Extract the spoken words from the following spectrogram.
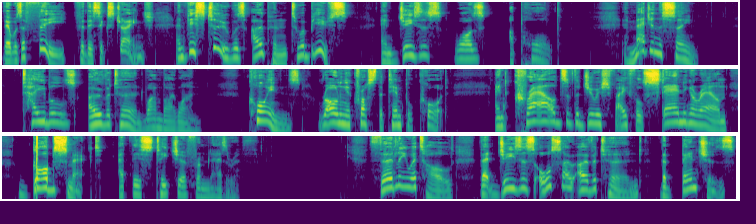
there was a fee for this exchange, and this too was open to abuse. And Jesus was appalled. Imagine the scene tables overturned one by one, coins rolling across the temple court, and crowds of the Jewish faithful standing around, gobsmacked at this teacher from Nazareth. Thirdly, we're told that Jesus also overturned the benches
